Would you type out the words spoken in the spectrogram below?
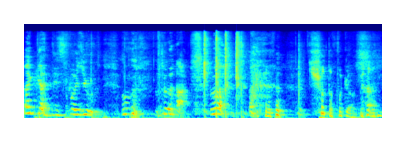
I got this for you. Shut the fuck up, man.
